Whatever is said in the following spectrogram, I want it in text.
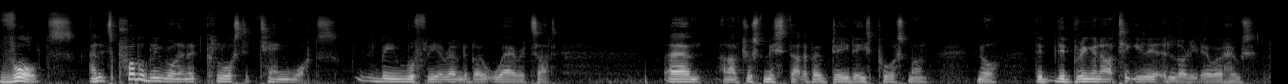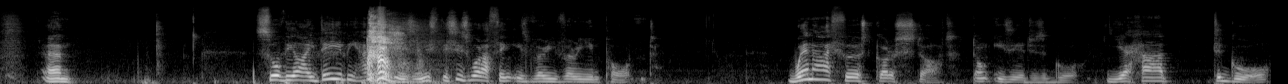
volts, and it's probably running at close to 10 watts. It'll be roughly around about where it's at. Um, and I've just missed that about DD's postman. No, they, they bring an articulated lorry to our house. Um, so the idea behind it is, and this, this is what I think is very, very important. when I first got a start, donkeys ages ago, you had to go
